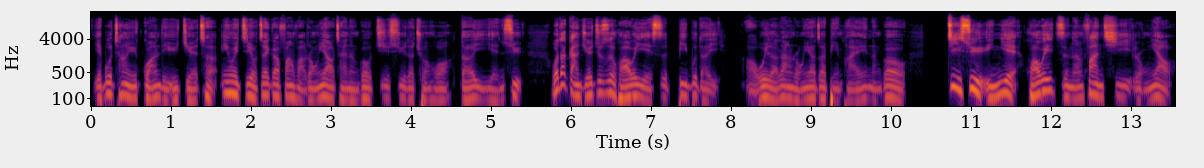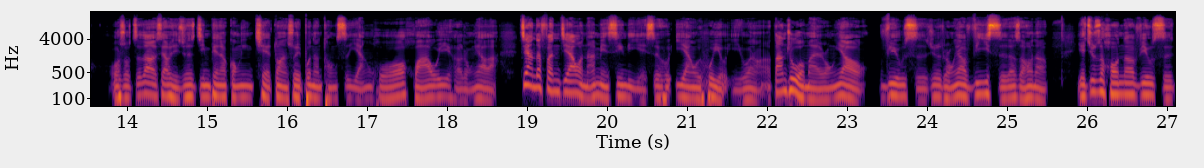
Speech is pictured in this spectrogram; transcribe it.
也不参与管理与决策，因为只有这个方法，荣耀才能够继续的存活，得以延续。我的感觉就是华为也是逼不得已啊，为了让荣耀这品牌能够继续营业，华为只能放弃荣耀。我所知道的消息就是晶片的供应切断，所以不能同时养活华为和荣耀了。这样的分家，我难免心里也是会一样会有疑问啊。当初我买荣耀 V 十，就是荣耀 V 十的时候呢？也就是 Honor View 十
